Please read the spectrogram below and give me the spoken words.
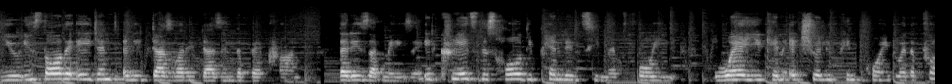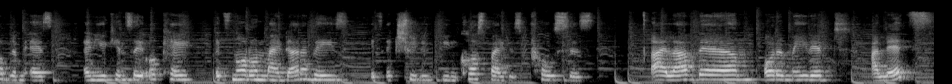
You install the agent and it does what it does in the background. That is amazing. It creates this whole dependency map for you where you can actually pinpoint where the problem is and you can say, okay, it's not on my database, it's actually being caused by this process. I love the automated alerts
